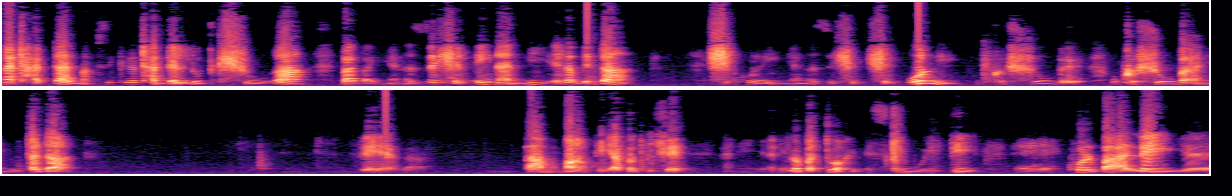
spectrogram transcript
אומרת, הדל מפסיק להיות, הדלות קשורה בעניין הזה של אין אני אלא בדעת, שכל העניין הזה של, של עוני הוא קשור, ב, הוא קשור בעניות הדעת. ופעם אמרתי, אף על פי שאני לא בטוח אם יסכימו איתי כל בעלי, אה,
